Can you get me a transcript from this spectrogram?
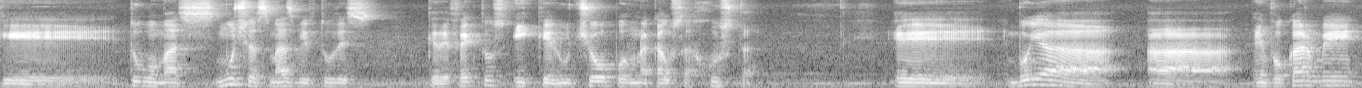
que tuvo más, muchas más virtudes que defectos y que luchó por una causa justa. Eh, voy a, a enfocarme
